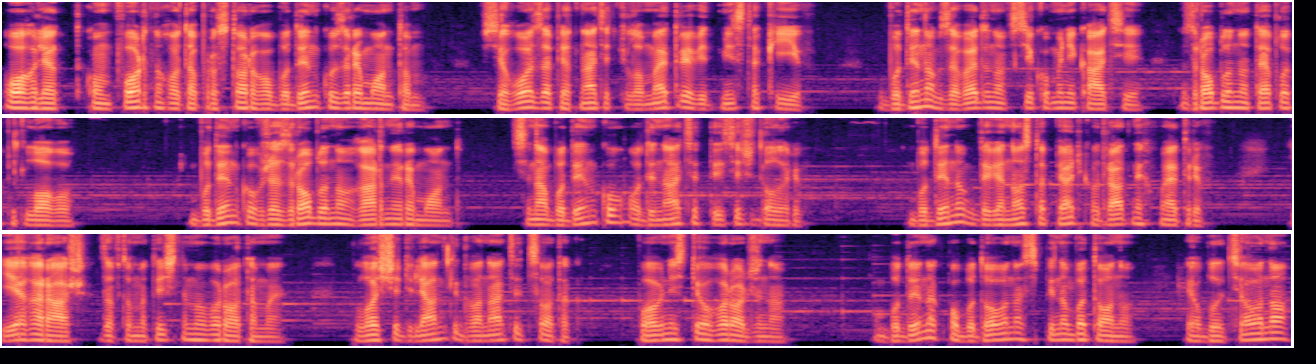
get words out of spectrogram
Огляд комфортного та просторого будинку з ремонтом. Всього за 15 км від міста Київ. В будинок заведено всі комунікації, зроблено теплу підлогу. В будинку вже зроблено гарний ремонт. Ціна будинку 11 тисяч доларів. Будинок 95 квадратних метрів. Є гараж з автоматичними воротами. Площа ділянки 12 соток, повністю огороджена. Будинок побудовано з пінобетону і облицьовано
